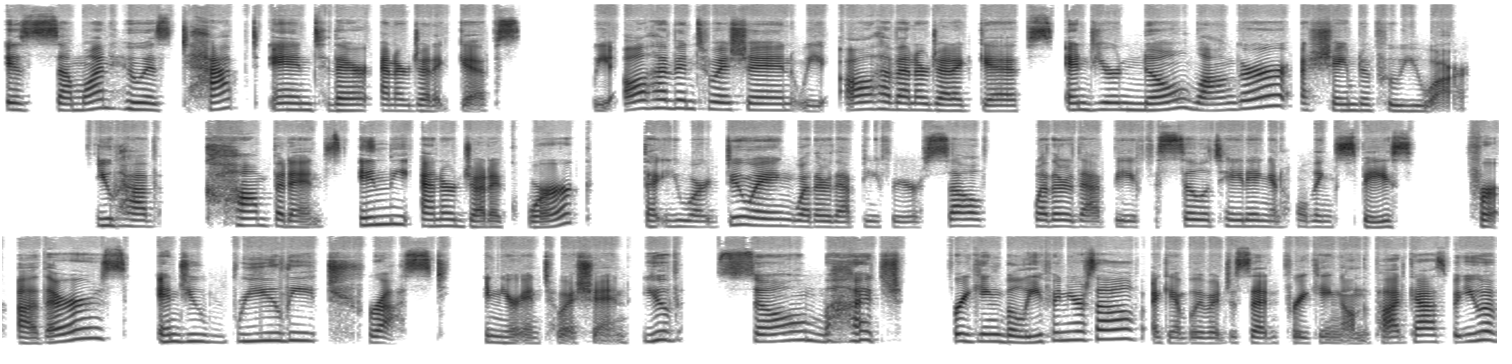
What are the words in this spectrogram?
is someone who is tapped into their energetic gifts. We all have intuition, we all have energetic gifts, and you're no longer ashamed of who you are. You have confidence in the energetic work that you are doing, whether that be for yourself, whether that be facilitating and holding space for others, and you really trust in your intuition. You have so much freaking belief in yourself. I can't believe I just said freaking on the podcast, but you have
